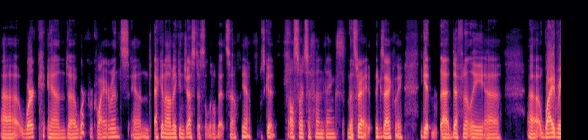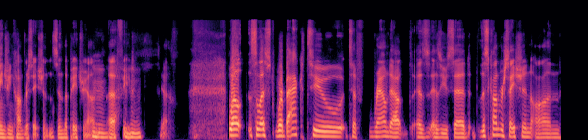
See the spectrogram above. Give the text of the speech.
uh, work and uh, work requirements and economic injustice a little bit. So yeah, it was good. All sorts of fun things. That's right. Exactly. You get uh, definitely uh, uh, wide-ranging conversations in the Patreon Mhm. uh, feed. Mhm. Yeah. Well, Celeste, we're back to to round out as as you said this conversation on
